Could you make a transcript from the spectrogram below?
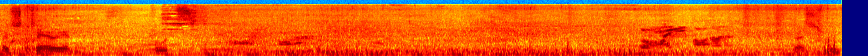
vegetarian foods. Fresh fruit.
